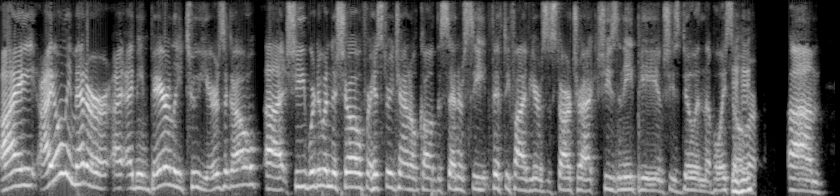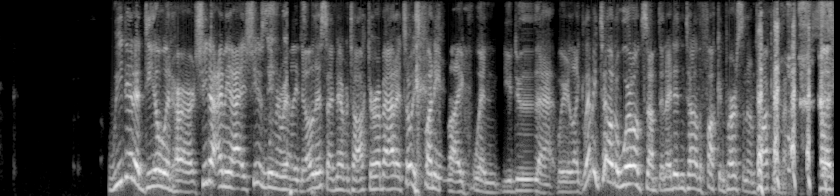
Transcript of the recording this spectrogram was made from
I I only met her. I, I mean, barely two years ago. Uh, she we're doing the show for History Channel called The Center Seat: Fifty Five Years of Star Trek. She's an EP and she's doing the voiceover. Um, we did a deal with her. She, I mean, I, she doesn't even really know this. I've never talked to her about it. It's always funny in life when you do that, where you're like, "Let me tell the world something I didn't tell the fucking person I'm talking about." but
